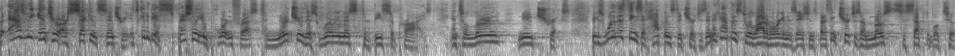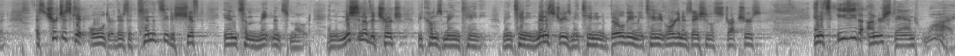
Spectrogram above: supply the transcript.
But as we enter our second century, it's going to be especially important for us to nurture this willingness to be surprised and to learn new tricks. Because one of the things that happens to churches, and it happens to a lot of organizations, but I think churches are most susceptible to it. As churches get older, there's a tendency to shift into maintenance mode. And the mission of the church becomes maintaining maintaining ministries, maintaining a building, maintaining organizational structures. And it's easy to understand why.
